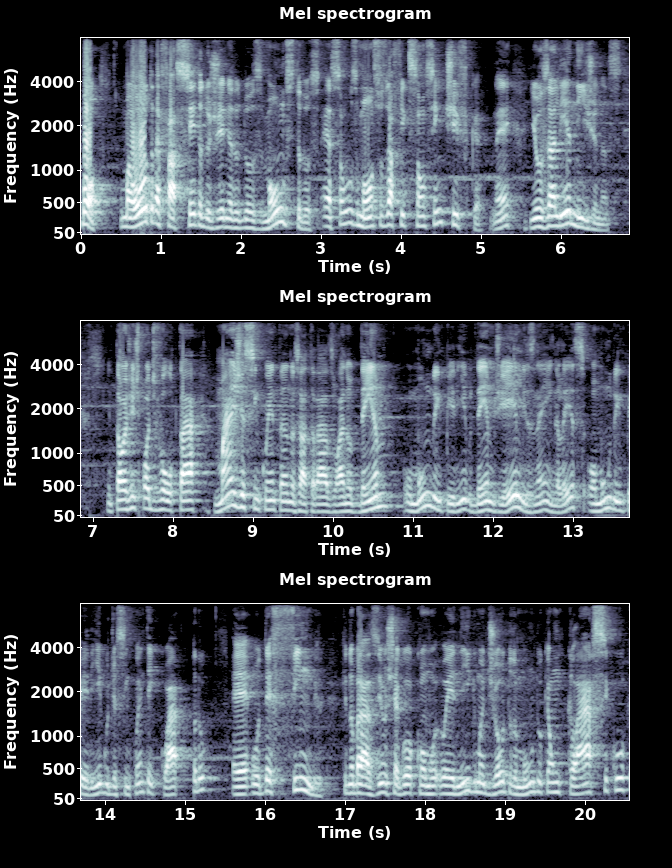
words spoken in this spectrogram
Bom, uma outra faceta do gênero dos monstros é, são os monstros da ficção científica né, e os alienígenas. Então a gente pode voltar mais de 50 anos atrás lá no Dem, O Mundo em Perigo, Dem de eles, né, em inglês, O Mundo em Perigo de 54, é, o The Thing, que no Brasil chegou como O Enigma de Outro Mundo, que é um clássico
